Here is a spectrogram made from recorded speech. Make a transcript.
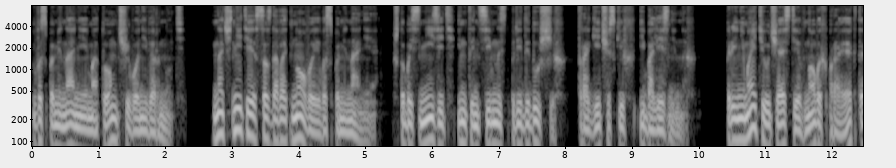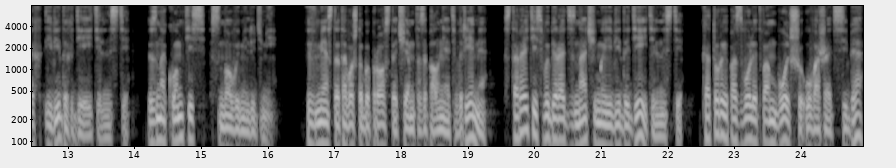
воспоминаниям о том, чего не вернуть. Начните создавать новые воспоминания, чтобы снизить интенсивность предыдущих, трагических и болезненных. Принимайте участие в новых проектах и видах деятельности. Знакомьтесь с новыми людьми. Вместо того, чтобы просто чем-то заполнять время, старайтесь выбирать значимые виды деятельности, которые позволят вам больше уважать себя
